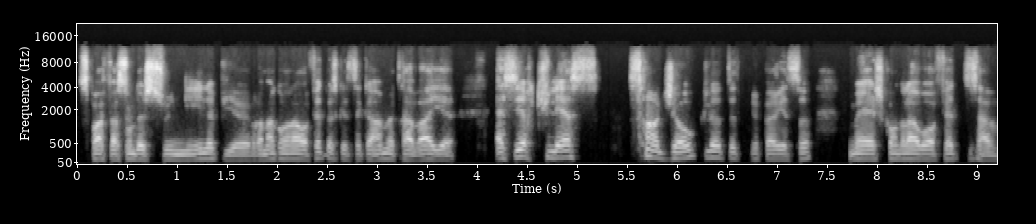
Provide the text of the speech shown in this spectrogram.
super façon de le souligner. Là, puis vraiment content d'avoir fait parce que c'est quand même un travail assez herculès, sans joke, là, tout préparer ça. Mais je suis content d'avoir fait. Ça a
